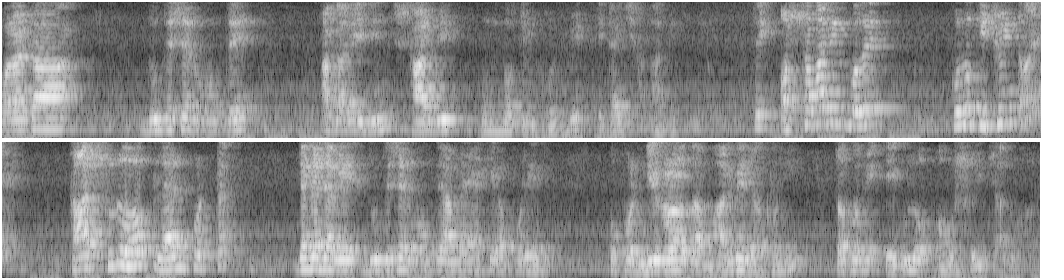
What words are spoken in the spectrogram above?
করাটা দু দেশের মধ্যে আগামী দিন সার্বিক উন্নতি ঘটবে, এটাই স্বাভাবিক তাই অস্বাভাবিক বলে কোনো কিছুই নয়। কাজ শুরু হোক ল্যান্ড পোর্টটা দেখা যাবে, দু দেশের মধ্যে আমরা একে অপরের উপর নির্ভরতা বাড়বে যখনই, তখনই এগুলো অবশ্যই চালু হবে।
